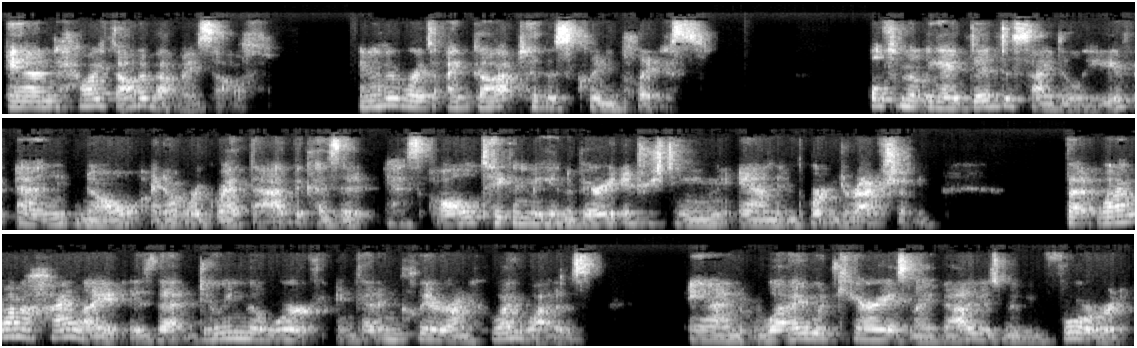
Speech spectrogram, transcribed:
and how I thought about myself. In other words, I got to this clean place. Ultimately, I did decide to leave. And no, I don't regret that because it has all taken me in a very interesting and important direction. But what I want to highlight is that doing the work and getting clear on who I was and what I would carry as my values moving forward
